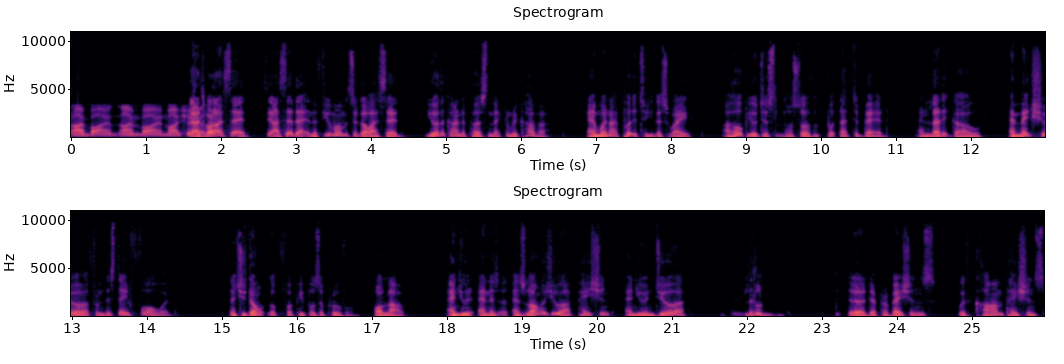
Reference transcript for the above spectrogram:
I'm buying. I'm buying my share. That's what that. I said. See, I said that in a few moments ago. I said you're the kind of person that can recover, and when I put it to you this way, I hope you'll just sort of put that to bed and let it go, and make sure from this day forward that you don't look for people's approval or love, and you and as, as long as you are patient and you endure little uh, deprivations with calm patience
